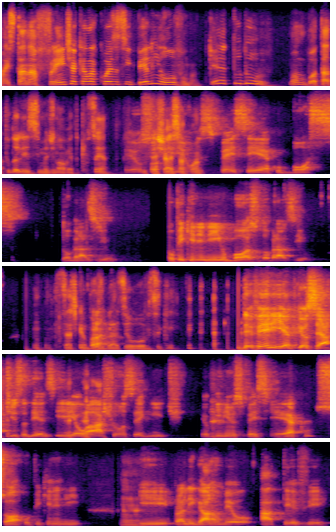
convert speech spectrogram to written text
Mas tá na frente aquela coisa assim, pelo em ovo, mano. Que é tudo. Vamos botar tudo ali em cima de 90%? Eu só fechar queria essa um conta. Space Echo Boss do Brasil. O pequenininho Boss do Brasil. Você acha que a Boss do Brasil ouve isso aqui? Deveria, porque eu sou artista deles. E eu acho o seguinte: eu queria um Space Echo, só, o pequenininho. É. E para ligar no meu ATV,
